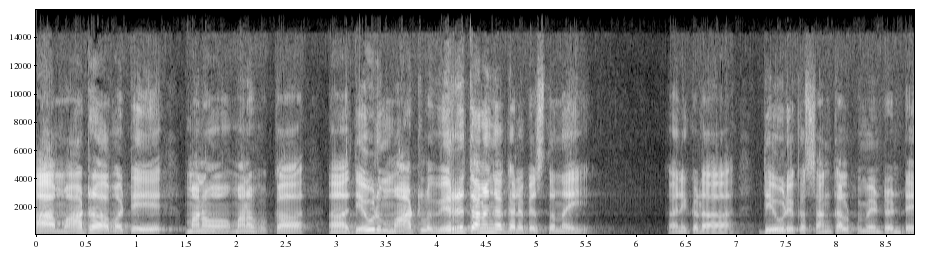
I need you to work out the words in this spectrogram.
ఆ మాట బట్టి మనం మన యొక్క దేవుడి మాటలు వెర్రితనంగా కనిపిస్తున్నాయి. కానీ ఇక్కడ దేవుడి యొక్క సంకల్పం ఏంటంటే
